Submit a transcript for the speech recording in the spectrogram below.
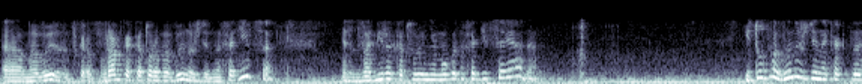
э, мы вы, в рамках которой мы вынуждены находиться, это два мира, которые не могут находиться рядом. И тут мы вынуждены как бы,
